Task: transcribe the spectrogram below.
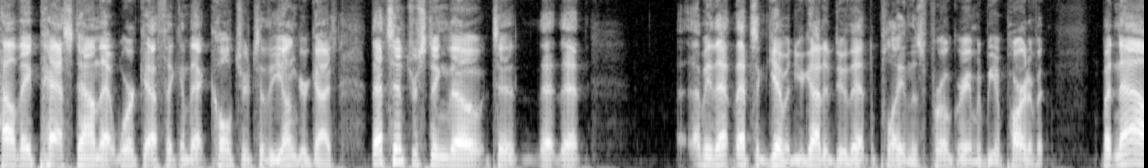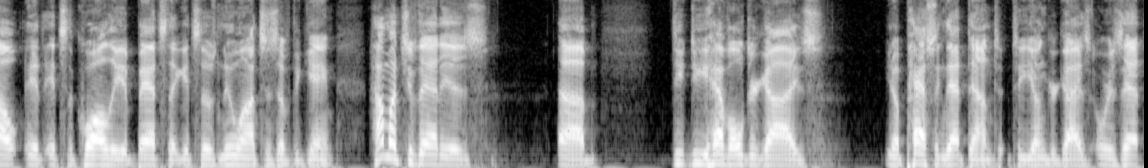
how they pass down that work ethic and that culture to the younger guys. That's interesting, though. To that that I mean that that's a given. You got to do that to play in this program and be a part of it. But now it, it's the quality of bats that gets those nuances of the game. How much of that is? Um, do, do you have older guys, you know, passing that down to, to younger guys, or is that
